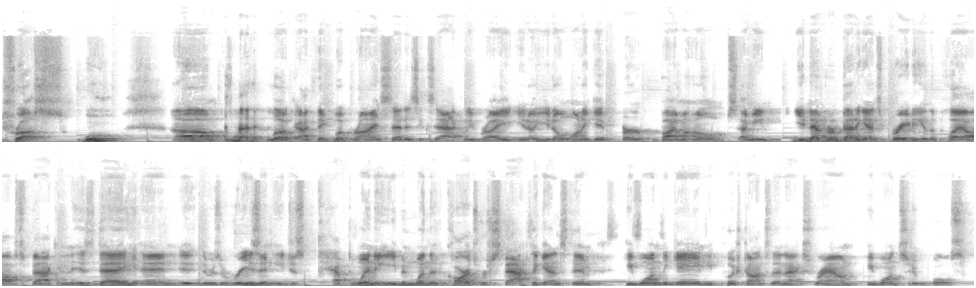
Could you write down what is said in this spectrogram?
trust. Woo. Um, look, I think what Brian said is exactly right. You know, you don't want to get burnt by Mahomes. I mean, you never bet against Brady in the playoffs back in his day, and it, there was a reason he just kept winning. Even when the cards were stacked against him, he won the game. He pushed on to the next round. He won Super Bowls.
